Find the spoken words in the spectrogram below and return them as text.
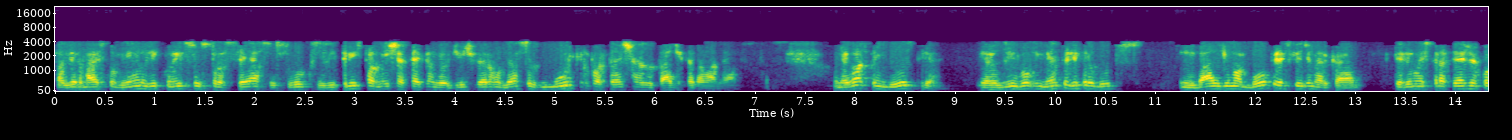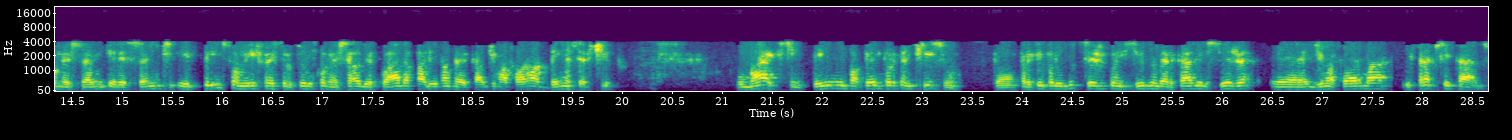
fazer mais com menos e com isso os processos, fluxos e principalmente a tecnologia tiveram mudanças muito importantes no resultado de cada uma delas. O negócio da indústria é o desenvolvimento de produtos em base de uma boa pesquisa de mercado, teve uma estratégia comercial interessante e principalmente uma estrutura comercial adequada para ir ao mercado de uma forma bem assertiva. O marketing tem um papel importantíssimo então, para que o produto seja conhecido no mercado ele seja é, de uma forma estratificado.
